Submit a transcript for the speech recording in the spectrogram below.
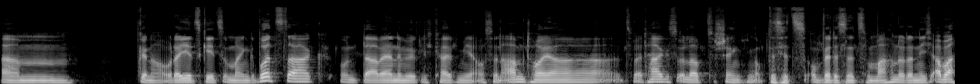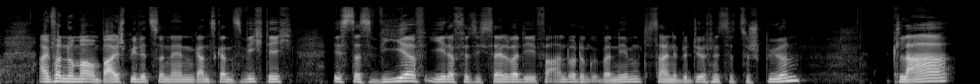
Ähm, genau, oder jetzt geht es um meinen Geburtstag und da wäre eine Möglichkeit, mir auch so ein Abenteuer, zwei Tagesurlaub zu schenken, ob das jetzt, ob wir das nicht so machen oder nicht. Aber einfach nur mal, um Beispiele zu nennen, ganz, ganz wichtig ist, dass wir, jeder für sich selber die Verantwortung übernimmt, seine Bedürfnisse zu spüren. Klar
